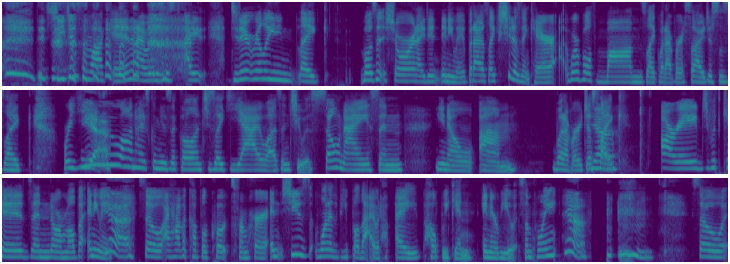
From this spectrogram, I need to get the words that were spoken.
Did she just walk in? And I was just, I didn't really like, wasn't sure. And I didn't anyway, but I was like, she doesn't care. We're both moms, like whatever. So I just was like, were you Yeah. on High School Musical? And she's like, yeah, I was. And she was so nice and, you know, um, whatever, just Yeah. like our age with kids and normal. But anyway, Yeah. so I have a couple quotes from her, and she's one of the people that I would I hope we can interview at some point. Yeah. so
